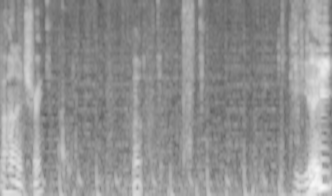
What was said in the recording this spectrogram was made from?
Behind a tree. Oh. Yeet!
